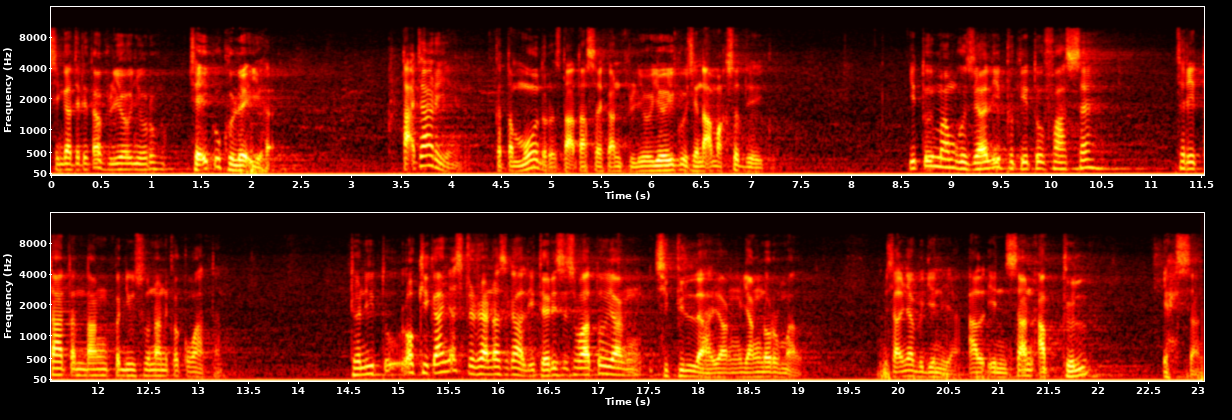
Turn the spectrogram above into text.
singkat cerita beliau nyuruh, "Jaiku golek iya." Tak cari, ketemu terus tak tasehkan beliau, ya iku tak maksud ya iku itu Imam Ghazali begitu fasih cerita tentang penyusunan kekuatan dan itu logikanya sederhana sekali. Dari sesuatu yang jibillah yang yang normal. Misalnya begini ya al insan abdul ihsan.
